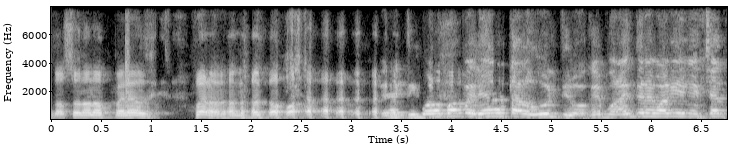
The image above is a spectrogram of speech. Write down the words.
no solo los peleos. Bueno, no, no, no. El tipo los va a pelear hasta lo último, ¿ok? Por ahí tenemos a alguien en el chat.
